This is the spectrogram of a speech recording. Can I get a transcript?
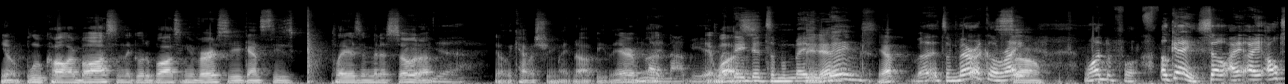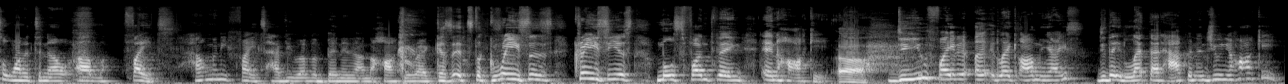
you know, blue collar Boston that go to Boston University against these players in Minnesota. yeah, You know, the chemistry might not be there, but might not be. it but was. they did some amazing did. things. Yep. But it's a miracle, right? So Wonderful. Okay, so I, I also wanted to know um, fights. How many fights have you ever been in on the hockey rec? Because it's the greasiest, craziest, most fun thing in hockey. uh, Do you fight it uh, like on the ice? Do they let that happen in junior hockey?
